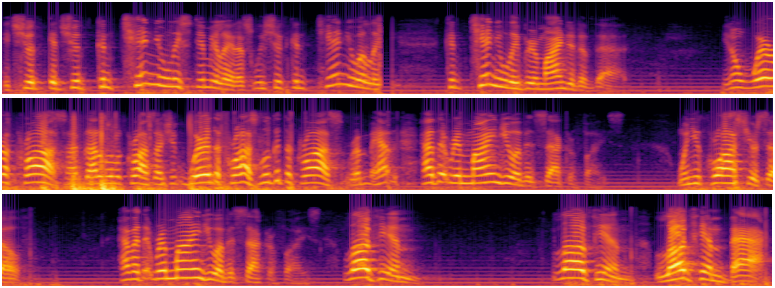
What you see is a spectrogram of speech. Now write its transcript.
It should, it should continually stimulate us. We should continually continually be reminded of that. You know, wear a cross. I've got a little cross. I should wear the cross. Look at the cross. Have, have it remind you of its sacrifice. When you cross yourself, have it remind you of his sacrifice. Love Him. Love Him. Love Him back.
